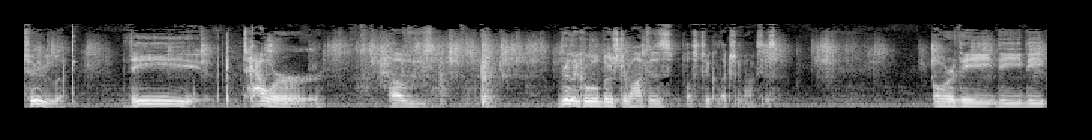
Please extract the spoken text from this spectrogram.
to the tower of really cool booster boxes plus two collection boxes or the the the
